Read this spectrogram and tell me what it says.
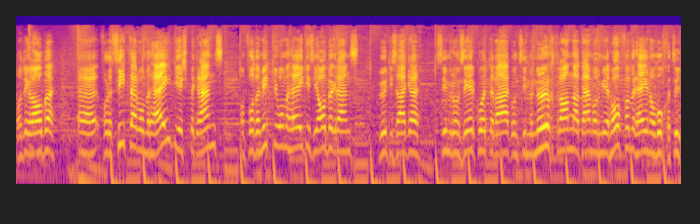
Und ich glaube, äh, von der Zeit her, die wir haben, die ist begrenzt. Und von den Mitteln, die wir haben, die sind auch begrenzt. Würde ich sagen, sind wir auf einem sehr guten Weg und sind wir näher dran an dem, was wir hoffen. Wir haben noch eine Woche Zeit.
